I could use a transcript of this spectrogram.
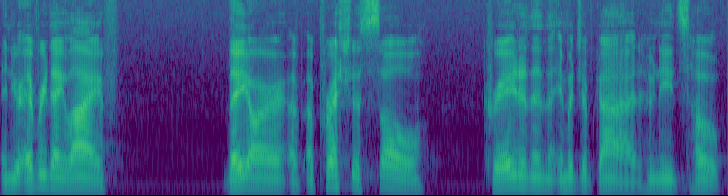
in your everyday life, they are a, a precious soul created in the image of God who needs hope,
